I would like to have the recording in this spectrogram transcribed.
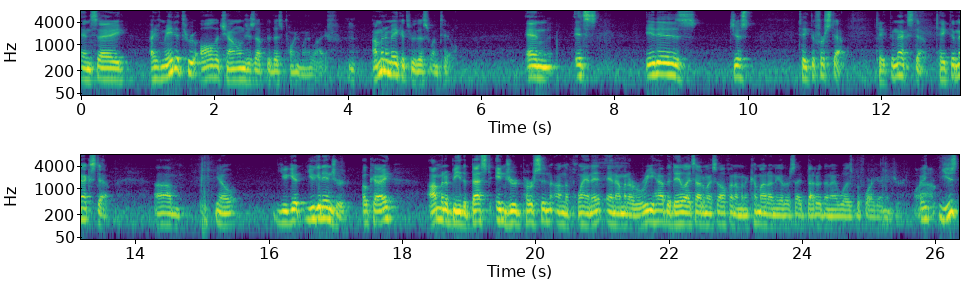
and say, I've made it through all the challenges up to this point in my life. I'm gonna make it through this one too. And it's, it is just take the first step, take the next step, take the next step. Um, you know, you get you get injured, okay? I'm gonna be the best injured person on the planet, and I'm gonna rehab the daylights out of myself, and I'm gonna come out on the other side better than I was before I got injured. I mean, you just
